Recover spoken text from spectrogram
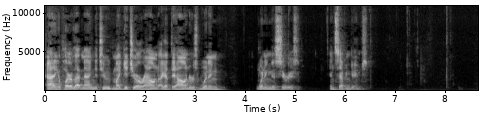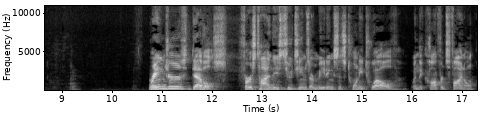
Adding a player of that magnitude might get you around. I got the Islanders winning winning this series in seven games. Rangers Devils. First time these two teams are meeting since 2012 in the conference final.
